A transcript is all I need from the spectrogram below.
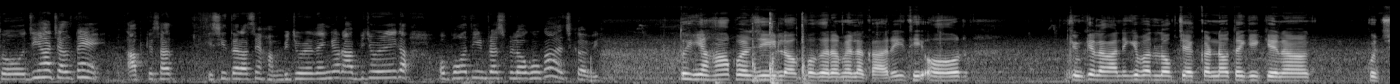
तो जी हाँ चलते हैं। आपके साथ इसी तरह से हम भी जुड़े रहेंगे और आप भी जुड़े रहेगा और बहुत ही इंटरेस्ट ब्लॉग होगा आज का भी। तो यहाँ पर जी लॉक वगैरह मैं लगा रही थी और क्योंकि लगाने के बाद लॉक चेक करना होता है कि, ना कुछ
